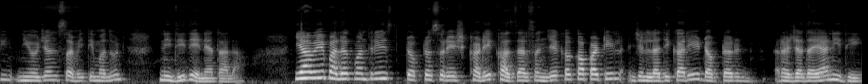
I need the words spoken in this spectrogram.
नियोजन समितीमधून निधी देण्यात आला. यावेळी पालकमंत्री डॉक्टर सुरेश खाडे खासदार संजय काका पाटील जिल्हाधिकारी डॉक्टर रजा दयानिधी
